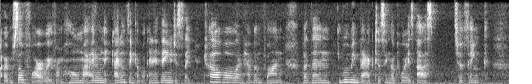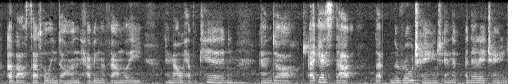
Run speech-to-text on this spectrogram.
I'm so far away from home. I don't, I don't think about anything, just like travel and having fun. But then moving back to Singapore is us to think about settling down, having a family, and now we have a kid. And uh, I guess that that the role change and the identity change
